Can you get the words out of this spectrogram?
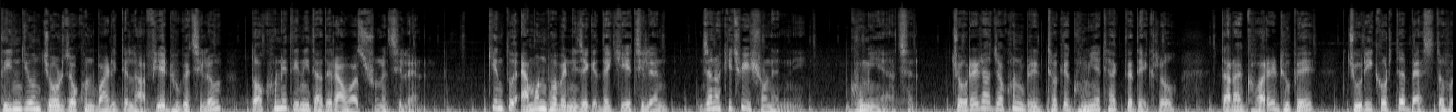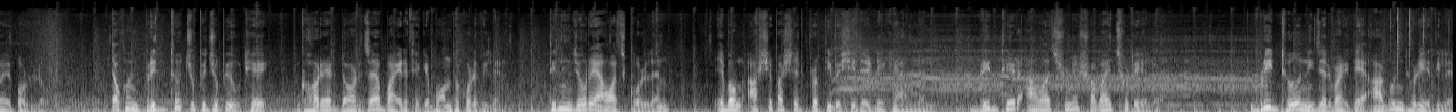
তিনজন চোর যখন বাড়িতে লাফিয়ে ঢুকেছিল, তখনই তিনি তাদের আওয়াজ শুনেছিলেন। কিন্তু এমনভাবে নিজেকে দেখিয়েছিলেন যেন কিছুই শোনেননি। ঘুমিয়ে আছেন। চোরেরা যখন বৃদ্ধকে ঘুমিয়ে থাকতে দেখল, তারা ঘরে ঢুকে চুরি করতে ব্যস্ত হয়ে পড়ল। তখন বৃদ্ধ চুপি চুপি উঠে ঘরের দরজা বাইরে থেকে বন্ধ করে দিলেন। তিনি জোরে আওয়াজ করলেন এবং আশেপাশের প্রতিবেশীদের ডেকে আনলেন। বৃদ্ধের আওয়াজ শুনে সবাই ছুটে এলো। বৃদ্ধ নিজের বাড়িতে আগুন ধরিয়ে দিলেন,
